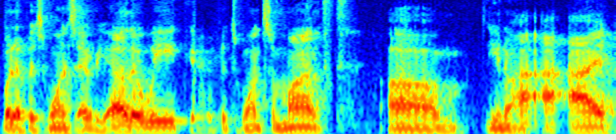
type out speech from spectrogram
but if it's once every other week if it's once a month um you know i i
